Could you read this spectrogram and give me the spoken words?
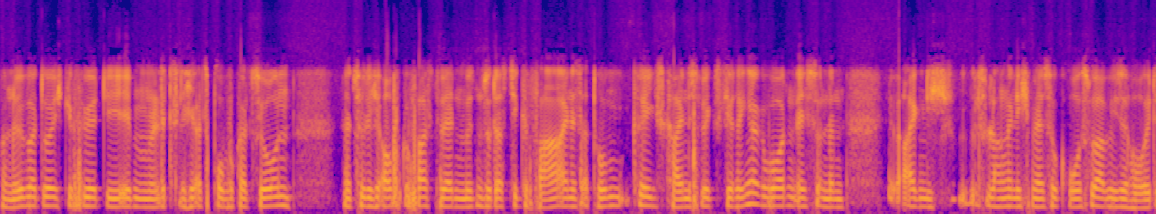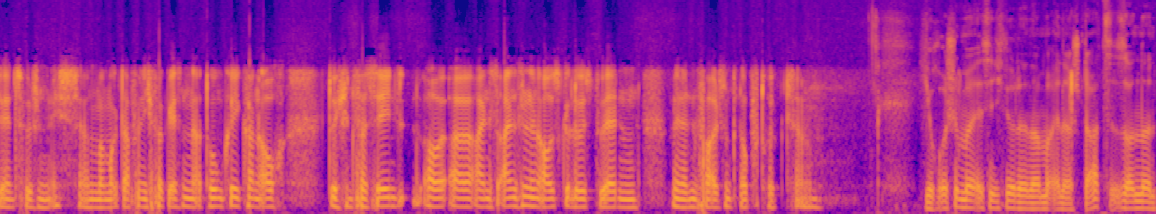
Manöver durchgeführt, die eben letztlich als Provokation natürlich aufgefasst werden müssen, sodass die Gefahr eines Atomkriegs keineswegs geringer geworden ist, sondern eigentlich lange nicht mehr so groß war, wie sie heute inzwischen ist. Man darf nicht vergessen, ein Atomkrieg kann auch durch ein Versehen äh, eines Einzelnen ausgelöst werden, wenn er den falschen Knopf drückt. Hiroshima ist nicht nur der Name einer Stadt, sondern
